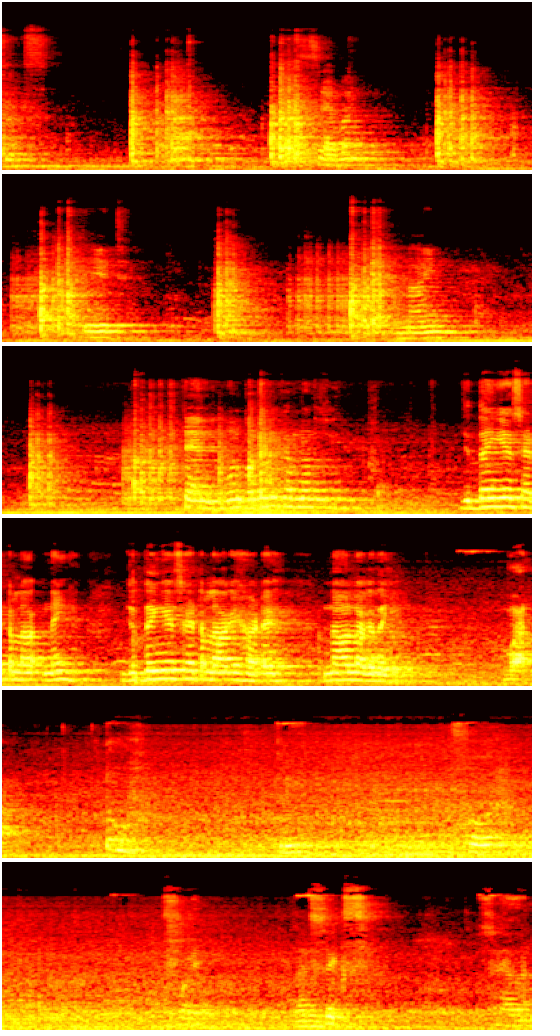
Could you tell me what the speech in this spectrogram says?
6 7 8 9 10 ਹੁਣ ਪਤਾ ਨਹੀਂ ਕਰਨਾ ਤੁਸੀਂ ਜਿੱਦਾਂ ਹੀ ਇਹ ਸੈੱਟ ਲਾ ਨਹੀਂ ਜਿੱਦਾਂ ਹੀ ਇਹ ਸੈੱਟ ਲਾ ਕੇ ਹਟੇ ਨਾਲ ਲੱਗਦਾ ਹੀ। One, two, three, four, five, six, seven,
